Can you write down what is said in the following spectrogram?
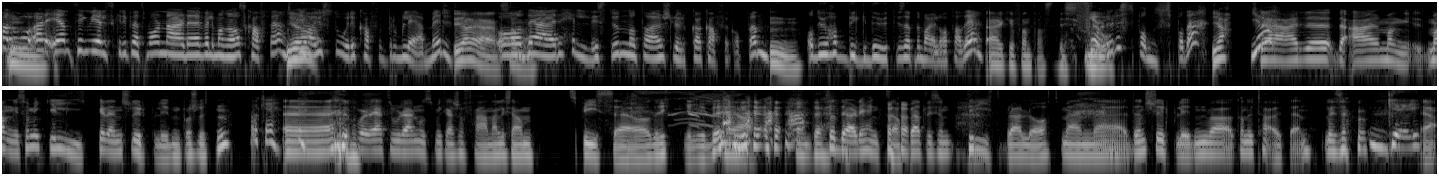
Hallo, Mm. er det én ting vi elsker i P3 Morgen, er det veldig mange av oss kaffe. Vi har jo store kaffeproblemer. Ja, ja, Og det er hellig stund å ta en slurk av kaffekoppen. Mm. Og du har bygd det ut i 17. mai-låta di. Er det ikke fantastisk? Får du respons på det? Ja. Ja. Det er, eh, det er mange, mange som ikke liker den slurpelyden på slutten. Okay. Eh, for jeg tror det er noen som ikke er så fan av liksom spise- og drikkelyder. ja, det, Så det har de hengt seg opp i. At liksom Dritbra låt, men uh, den slurpelyden, hva, kan du ta ut den? Liksom. Gøy. Ja.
